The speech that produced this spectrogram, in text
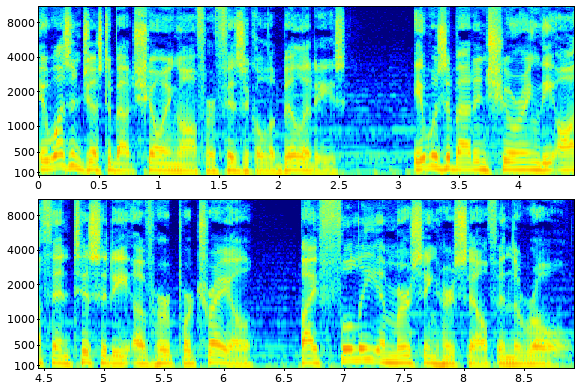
It wasn't just about showing off her physical abilities, it was about ensuring the authenticity of her portrayal by fully immersing herself in the role.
